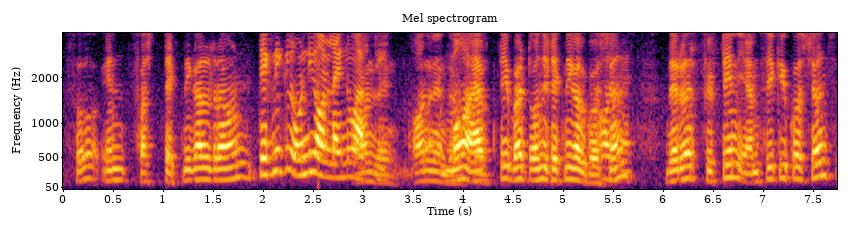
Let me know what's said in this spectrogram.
So in first technical round, Technical only online, no apti. Online, online. no apti but only technical questions. There were 15 MCQ questions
